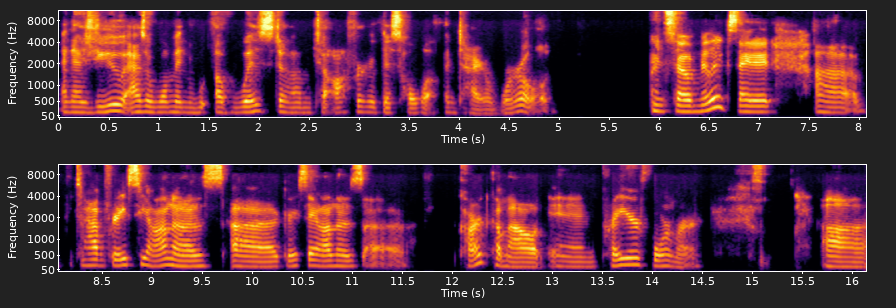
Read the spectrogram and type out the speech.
and as you as a woman of wisdom to offer this whole entire world? And so I'm really excited uh, to have Graciana's uh, Graciana's uh, card come out in Prayer Former. Uh,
